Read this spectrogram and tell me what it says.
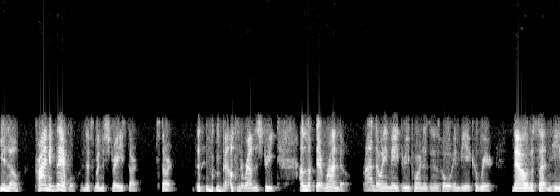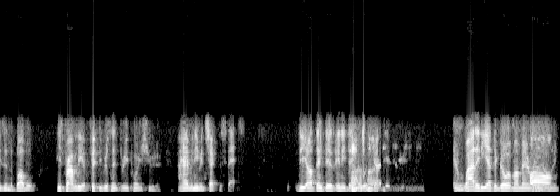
You know, prime example, and this is when the strays start start bouncing around the street. I looked at Rondo. Rondo ain't made three pointers in his whole NBA career. Now all of a sudden he's in the bubble. He's probably a 50% three point shooter. I haven't even checked the stats. Do y'all think there's anything to what Scott did? And why did he have to go with my man Rondo? Um,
